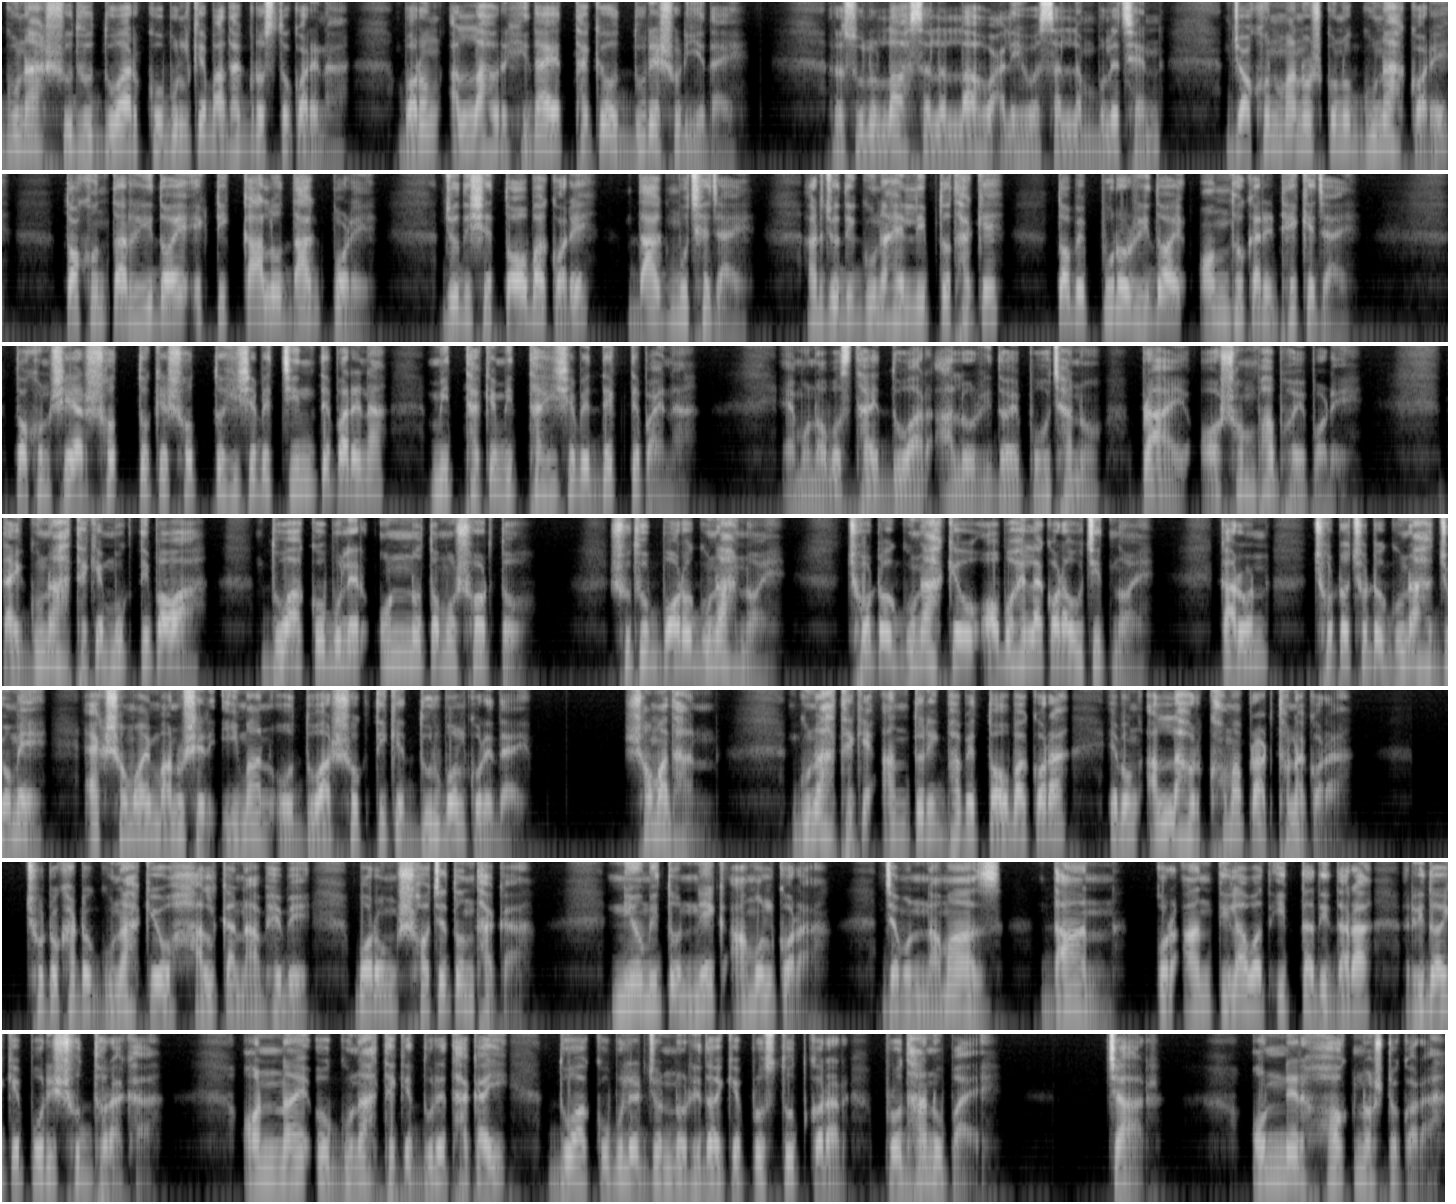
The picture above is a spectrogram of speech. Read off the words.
গুনাহ শুধু দুয়ার কবুলকে বাধাগ্রস্ত করে না বরং আল্লাহর হিদায়ত থেকেও দূরে সরিয়ে দেয়। রসুল্লাহ সাল্লাহ আলহিউসাল্লাম বলেছেন, যখন মানুষ কোনো গুনাহ করে, তখন তার হৃদয়ে একটি কালো দাগ পড়ে। যদি সে তওবা করে, দাগ মুছে যায়। আর যদি গুনাহে লিপ্ত থাকে, তবে পুরো হৃদয় অন্ধকারে ঢেকে যায়। তখন সে আর সত্যকে সত্য হিসেবে চিনতে পারে না, মিথ্যাকে মিথ্যা হিসেবে দেখতে পায় না। এমন অবস্থায় দুয়ার আলো হৃদয়ে পৌঁছানো প্রায় অসম্ভব হয়ে পড়ে। তাই গুনাহ থেকে মুক্তি পাওয়া দোয়া কবুলের অন্যতম শর্ত। শুধু বড় গুনাহ নয়, ছোট গুনাহকেও অবহেলা করা উচিত নয়, কারণ ছোট ছোট গুনাহ জমে একসময় মানুষের ইমান ও দোয়ার শক্তিকে দুর্বল করে দেয়। সমাধান, গুনাহ থেকে আন্তরিকভাবে তওবা করা এবং আল্লাহর ক্ষমা প্রার্থনা করা। ছোটখাটো গুনাহকেও হালকা না ভেবে বরং সচেতন থাকা। নিয়মিত নেক আমল করা, যেমন নামাজ দান, কোরআন, তিলাওয়াত ইত্যাদি দ্বারা হৃদয়কে পরিশুদ্ধ রাখা। অন্যায় ও গুনাহ থেকে দূরে থাকাই দোয়া কবুলের জন্য হৃদয়কে প্রস্তুত করার প্রধান উপায়। চার, অন্যের হক নষ্ট করা।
